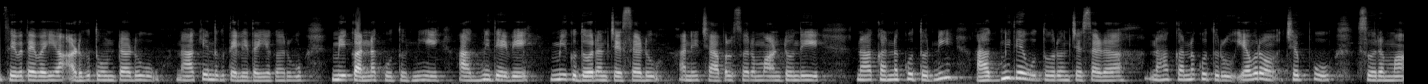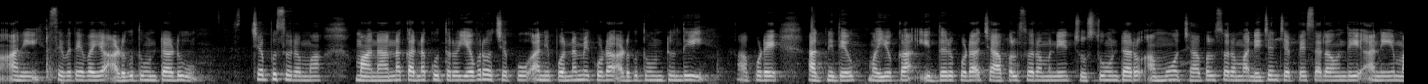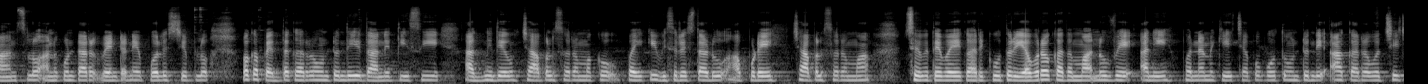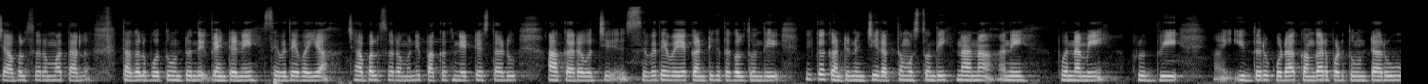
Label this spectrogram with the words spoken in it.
శివదేవయ్య అడుగుతూ ఉంటాడు. నాకెందుకు తెలియదు అయ్యగారు మీ కన్న కూతుర్ని అగ్నిదేవే మీకు దూరం చేశాడు అని చేపల స్వరమ్మ అంటుంది. నా కన్న కూతుర్ని అగ్నిదేవు దూరం చేశాడా? నా కన్న కూతురు ఎవరో చెప్పు స్వరమ్మ అని శివదేవయ్య అడుగుతూ ఉంటాడు. చెప్పు సురమ్మ మా నాన్న కన్న కూతురు ఎవరో చెప్పు అని పొన్నమ్మి కూడా అడుగుతూ ఉంటుంది. అప్పుడే అగ్నిదేవ్ మయూక ఇద్దరు కూడా చేపల స్వరమ్మని చూస్తూ ఉంటారు. అమ్మో చేపల స్వరమ్మ నిజం చెప్పేసేలా ఉంది అని మనసులో అనుకుంటారు. వెంటనే పోలీస్ జీప్లో ఒక పెద్ద కర్ర ఉంటుంది. దాన్ని తీసి అగ్నిదేవ్ చేపల స్వరమ్మకు పైకి విసిరేస్తాడు. అప్పుడే చేపల స్వరమ్మ శివదేవయ్య గారి కూతురు ఎవరో కదమ్మా నువ్వే అని పొన్నమికి చెప్పబోతూ ఉంటుంది. ఆ కర్ర వచ్చి చేపల స్వరమ్మ తల తగలబోతూ ఉంటుంది. వెంటనే శివదేవయ్య చేపల స్వరమ్మని పక్కకి నెట్టేస్తాడు. ఆ కర్ర వచ్చి శివదేవయ్య కంటికి తగులుతుంది. ఇక కంటి నుంచి రక్తం వస్తుంది. నాన్న అని పొన్నమి పృథ్వీ ఇద్దరు కూడా కంగారు పడుతూ ఉంటారు.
